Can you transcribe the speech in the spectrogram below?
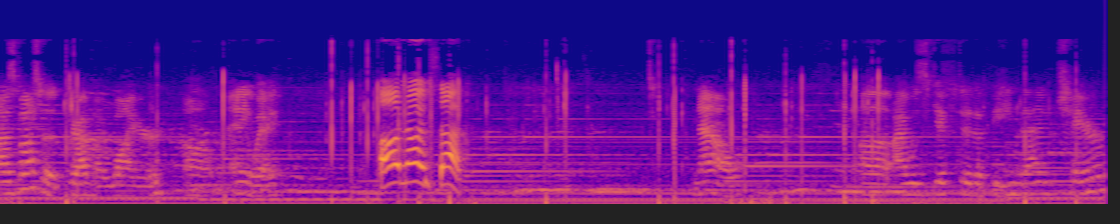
I was about to grab my wire. Um, anyway, Oh no, I'm stuck. now, uh, I was gifted a beanbag chair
